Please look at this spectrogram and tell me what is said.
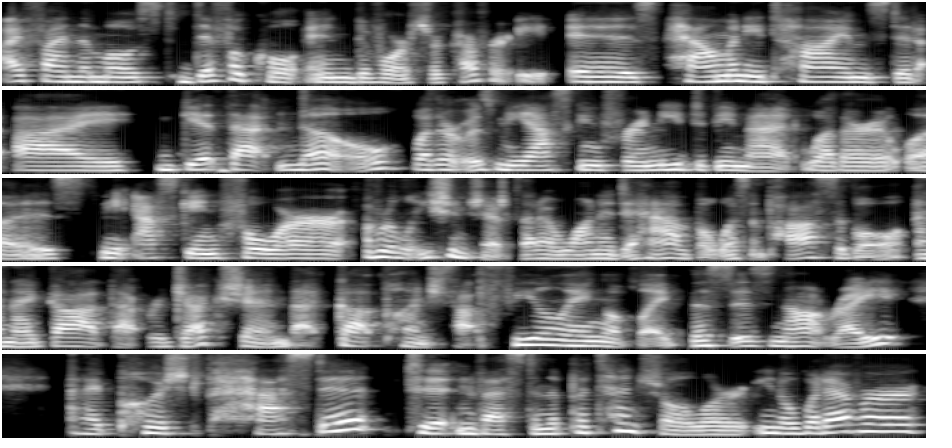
I find the most difficult in divorce recovery is how many times did I get that no, whether it was me asking for a need to be met, whether it was me asking for a relationship that I wanted to have but wasn't possible. And I got that rejection, that gut punch, that feeling of like, this is not right and I pushed past it to invest in the potential or, you know, whatever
